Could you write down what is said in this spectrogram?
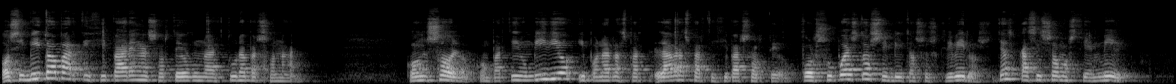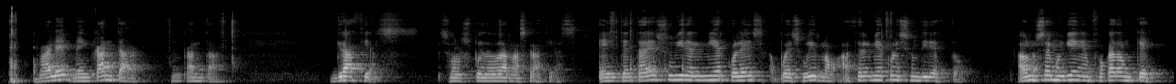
Os invito a participar en el sorteo de una lectura personal con solo compartir un vídeo y poner las palabras participar sorteo. Por supuesto, os invito a suscribiros. Ya casi somos 100.000, ¿vale? Me encanta, me encanta. Gracias, solo os puedo dar las gracias. E intentaré subir el miércoles, pues subir no, hacer el miércoles un directo. Aún no sé muy bien enfocado en qué,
